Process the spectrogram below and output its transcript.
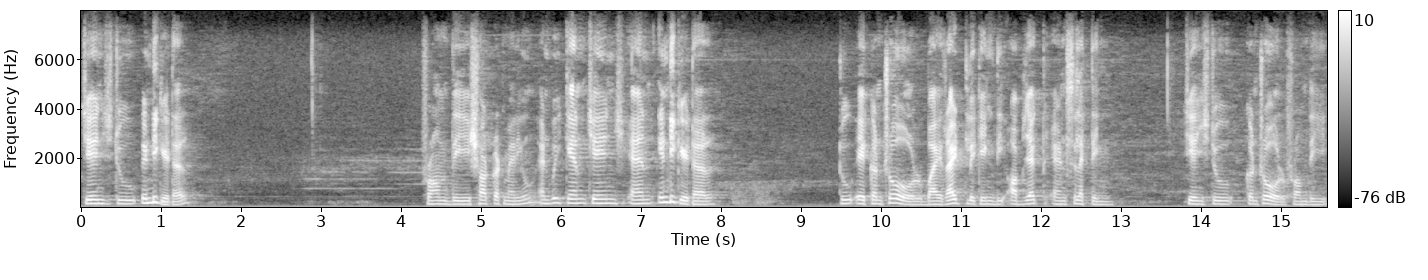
change to indicator from the shortcut menu and we can change an indicator to a control by right clicking the object and selecting change to control from the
